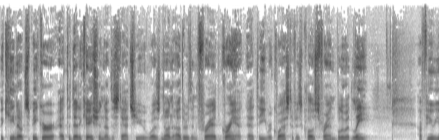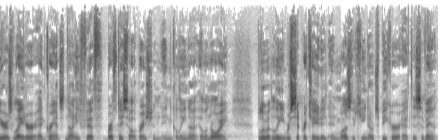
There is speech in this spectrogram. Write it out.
The keynote speaker at the dedication of the statue was none other than Fred Grant at the request of his close friend Blewett Lee. A few years later, at Grant's 95th birthday celebration in Galena, Illinois, Blewett Lee reciprocated and was the keynote speaker at this event.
